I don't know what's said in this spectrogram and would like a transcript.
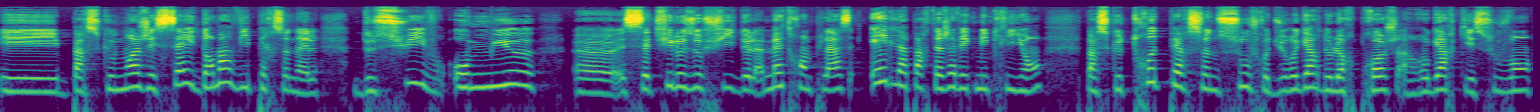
Et parce que moi j'essaye dans ma vie personnelle de suivre au mieux euh, cette philosophie, de la mettre en place et de la partager avec mes clients, parce que trop de personnes souffrent du regard de leurs proches, un regard qui est souvent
